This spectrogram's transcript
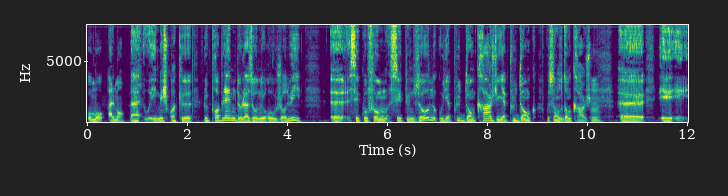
au mot allemand. Ben oui, mais je crois que le problème de la zone euro aujourd'hui, euh, c'est qu'au fond, c'est une zone où il n'y a plus d'ancrage, il n'y a plus d'encre au sens d'ancrage. Mm. Euh, et, et,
